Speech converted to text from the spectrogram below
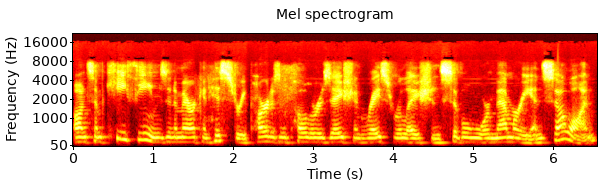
on some key themes in American history: partisan polarization, race relations, Civil War memory, and so on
